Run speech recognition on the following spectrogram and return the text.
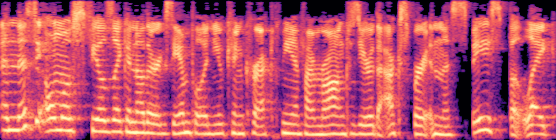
And this almost feels like another example, and you can correct me if I'm wrong because you're the expert in this space. But like,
